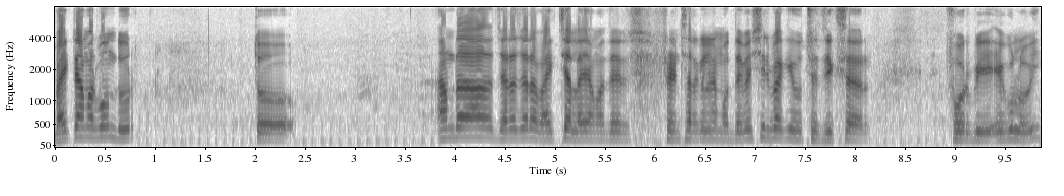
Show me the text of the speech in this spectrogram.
বাইকটা আমার বন্ধুর। তো আমরা যারা যারা বাইক চালাই, আমাদের ফ্রেন্ড সার্কেলের মধ্যে বেশিরভাগই হচ্ছে জিক্সার ফোর বি এগুলোই।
